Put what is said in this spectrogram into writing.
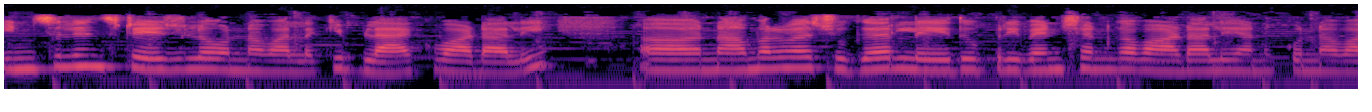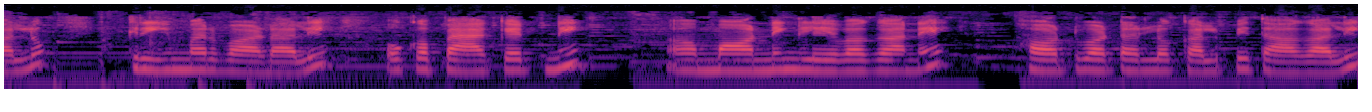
ఇన్సులిన్ స్టేజ్లో ఉన్న వాళ్ళకి బ్లాక్ వాడాలి. నార్మల్గా షుగర్ లేదు ప్రివెన్షన్గా వాడాలి అనుకున్న వాళ్ళు క్రీమర్ వాడాలి. ఒక ప్యాకెట్ని మార్నింగ్ లేవగానే హాట్ వాటర్లో కలిపి తాగాలి.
